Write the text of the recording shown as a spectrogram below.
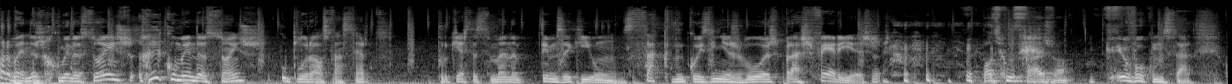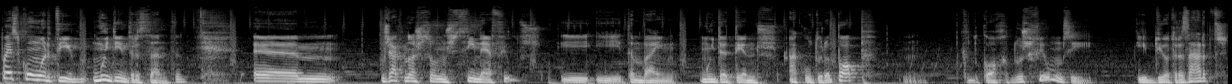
Ora bem, nas recomendações, recomendações, o plural está certo porque esta semana temos aqui um saco de coisinhas boas para as férias. Podes começar, João. Eu vou começar. Começo com um artigo muito interessante. Um, já que nós somos cinéfilos e, e, também muito atentos à cultura pop, que decorre dos filmes e, e de outras artes,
